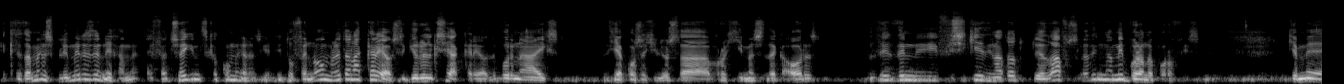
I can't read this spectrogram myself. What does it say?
εκτεταμένες πλημμύρες δεν είχαμε. Ε, Φέτος έγινε τη κακομέρα. Γιατί το φαινόμενο ήταν ακραίο, στην κυριολεξία ακραίο. Δεν μπορεί να έχεις 200 χιλιοστά βροχή μέσα σε 10 ώρες. Δεν, δεν είναι η φυσική δυνατότητα του εδάφους, δηλαδή να μην μπορεί να τα απορροφήσεις. Και με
